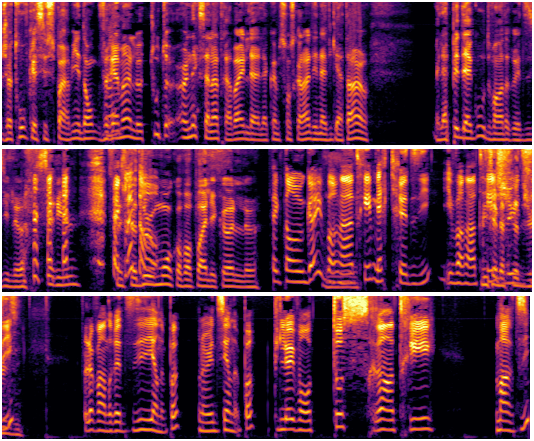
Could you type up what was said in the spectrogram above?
Je trouve que c'est super bien. Donc, vraiment, là, tout un excellent travail de la, la commission scolaire des navigateurs. Mais la pédago de vendredi, là, sérieux? Fait ça là, fait ton- deux mois qu'on va pas à l'école. Fait que ton gars, il va rentrer mercredi, il va rentrer c'est jeudi. mercredi, jeudi. Là, vendredi, il y en a pas. Lundi, il y en a pas. Puis là, ils vont tous rentrer mardi.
